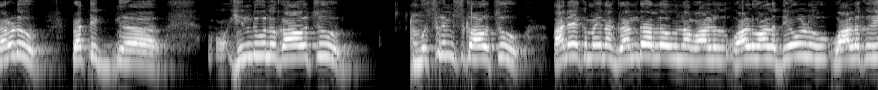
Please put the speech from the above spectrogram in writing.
నరుడు ప్రతి హిందువులు కావచ్చు ముస్లిమ్స్ కావచ్చు అనేకమైన గ్రంథాల్లో ఉన్న వాళ్ళు వాళ్ళ వాళ్ళ దేవుళ్ళు వాళ్ళకి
